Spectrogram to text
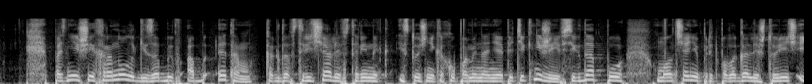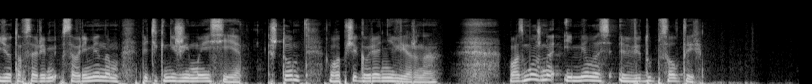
Позднейшие хронологи, забыв об этом, когда встречали в старинных источниках упоминания о пятикнижии, всегда по умолчанию предполагали, что речь идет о современном пятикнижии Моисея, что, вообще говоря, неверно. Возможно, имелось в виду псалтырь.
